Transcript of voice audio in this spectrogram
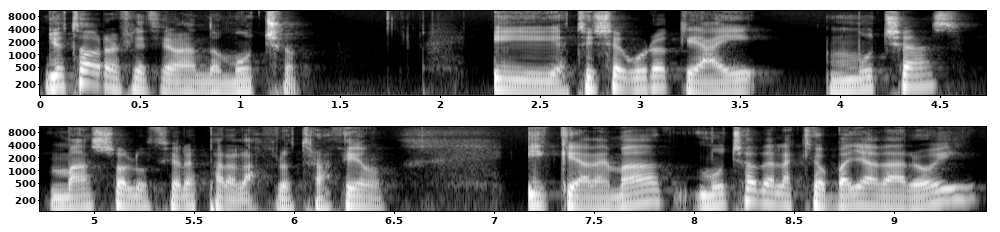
Yo he estado reflexionando mucho y estoy seguro que hay muchas más soluciones para la frustración y que además muchas de las que os vaya a dar hoy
